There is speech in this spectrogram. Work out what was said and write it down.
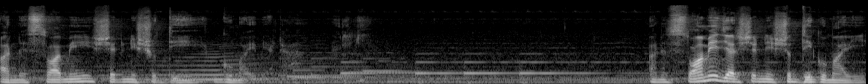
અને સ્વામી શરીરની શુદ્ધિ ગુમાવી બેઠા. અને સ્વામી જ્યારે શરીરની શુદ્ધિ ગુમાવી,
